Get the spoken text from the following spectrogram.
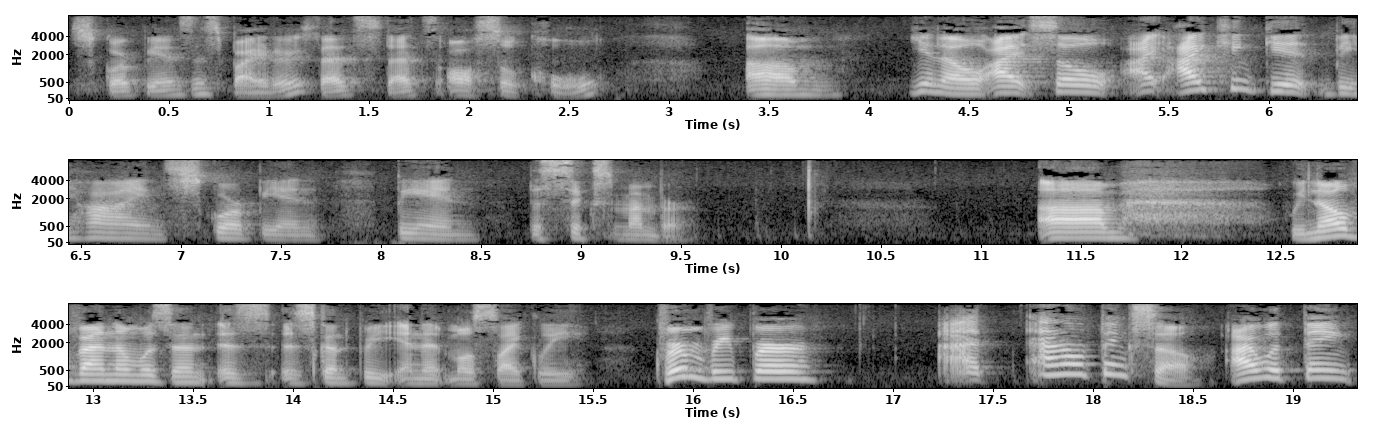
scorpions and spiders. That's that's also cool. Um, you know, I so I I can get behind Scorpion being the sixth member. Um, we know Venom was in is is going to be in it most likely. Grim Reaper, I I don't think so. I would think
